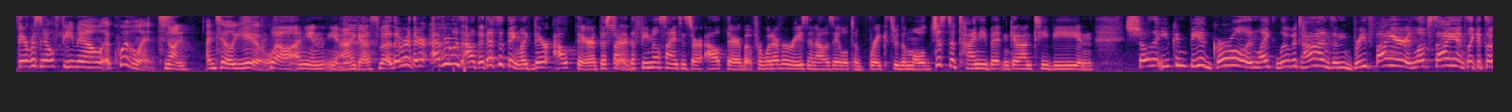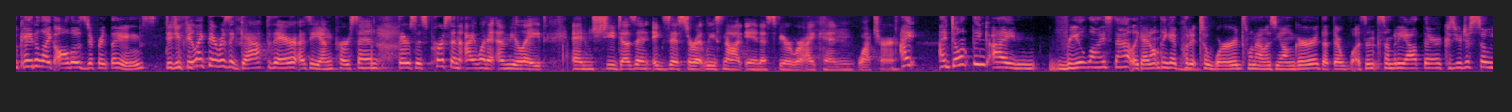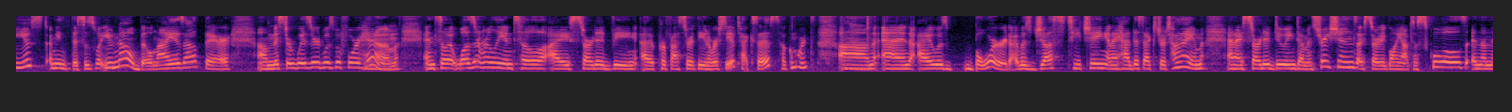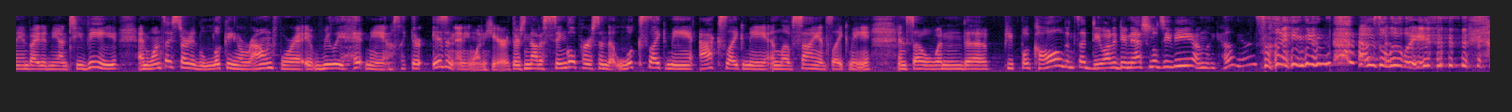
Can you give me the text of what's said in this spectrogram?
There was no female equivalent. None. Until you. Well, I mean, yeah, I guess, but there were there. Everyone's out there. That's the thing. Like they're out there. The sci- Sure. the female scientists are out there, but for whatever reason, I was able to break through the mold just a tiny bit and get on TV and show that you can be a girl and like Louis Louboutins and breathe fire and love science. Like it's okay to like all those different things. Did you feel like there was a gap there as a young person? There's this person I want to emulate, and she doesn't exist, or at least not in a sphere where I can watch her. I I don't think I realized that. Like, I don't think I put it to words when I was younger that there wasn't somebody out there because you're just so used. I mean, this is what you know. Bill Nye is out there. Um, Mr. Wizard was before him. And so it wasn't really until I started being a professor at the University of Texas, Hook'em Horns, um, and I was bored. I was just teaching and I had this extra time and I started doing demonstrations. I started going out to schools and then they invited me on TV. And once I started looking around for it, it really hit me. I was like, there isn't anyone here. There's not a single person that looks like me, acts like me, and loves science like me. And so when the people called and said, Do you want to do national TV? I'm like, Hell yes. Absolutely.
